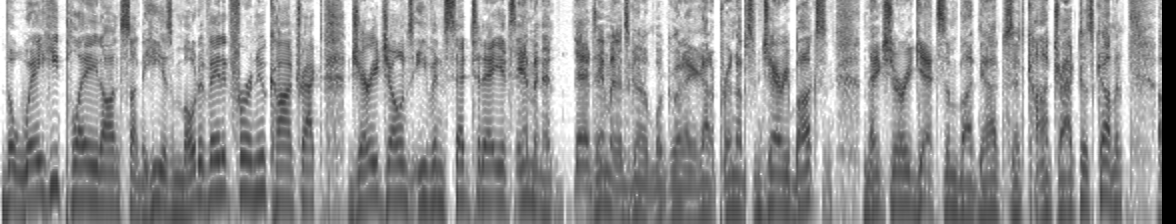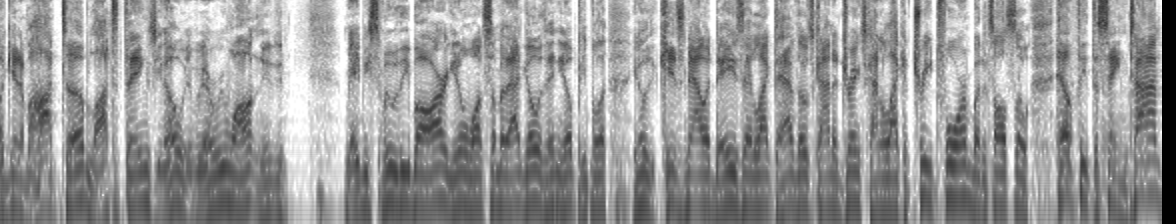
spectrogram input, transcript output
the way he played on Sunday, he is motivated for a new contract. Jerry Jones even said today it's imminent. It's imminent. It's gonna we're going to got to print up some Jerry bucks and make sure he gets them. But yeah, said contract is coming. I'll get him a hot tub, lots of things, you know, whatever we want. Maybe smoothie bar. You don't want some of that goes in. You know, people, you know, the kids nowadays they like to have those kind of drinks, kind of like a treat for them, but it's also healthy at the same time.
